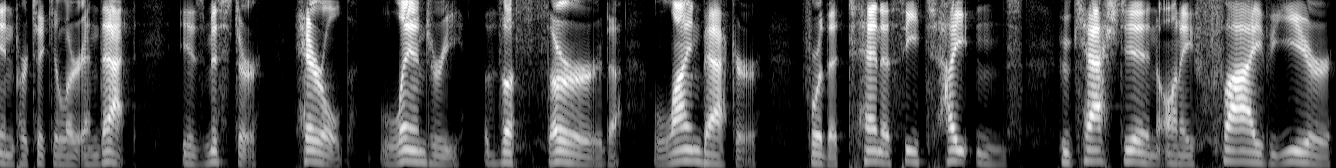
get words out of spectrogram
in particular, and that is Mr. Harold Landry the third linebacker for the Tennessee Titans, who cashed in on a five year,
